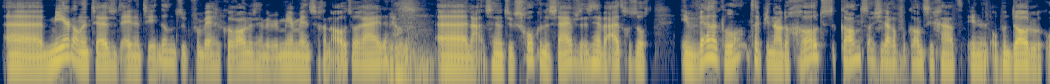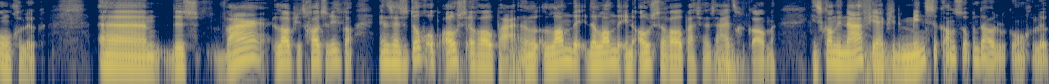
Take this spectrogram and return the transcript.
Eh, meer dan in 2021. Natuurlijk vanwege corona zijn er weer meer mensen gaan autorijden. Eh, nou, het zijn natuurlijk schokkende cijfers. En ze hebben uitgezocht in welk land heb je nou de grootste kans als je daar op vakantie gaat in, op een dodelijk ongeluk. Ehm, dus waar loop je het grootste risico? En dan zijn ze toch op Oost-Europa. Landen, de landen in Oost-Europa zijn ze uitgekomen. In Scandinavië heb je de minste kans op een dodelijk ongeluk.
